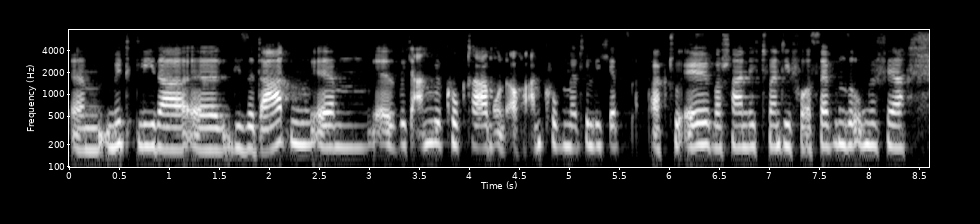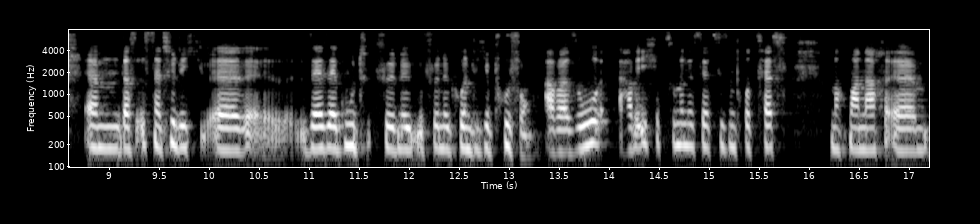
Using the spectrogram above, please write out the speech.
ähm, Mitglieder äh, diese Daten ähm, äh, sich angeguckt haben und auch angucken natürlich jetzt aktuell wahrscheinlich 24-7 so ungefähr. Ähm, das ist natürlich äh, sehr, sehr gut für eine, für eine gründliche Prüfung. Aber so habe ich jetzt zumindest jetzt diesen Prozess nochmal nach ähm,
